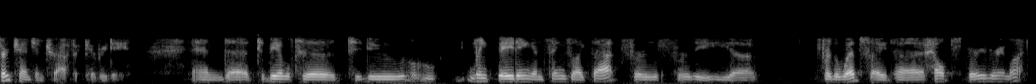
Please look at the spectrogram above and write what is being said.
search engine traffic every day. And uh, to be able to, to do link baiting and things like that for for the uh, for the website uh, helps very very much.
